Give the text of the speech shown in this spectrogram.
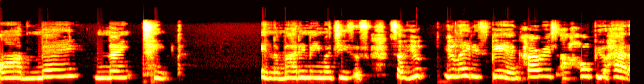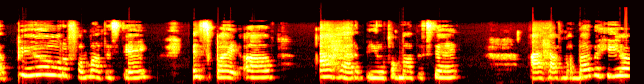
on May 19th. In the mighty name of Jesus. So you you ladies be encouraged. I hope you had a beautiful Mother's Day. In spite of I had a beautiful Mother's Day. I have my mother here,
